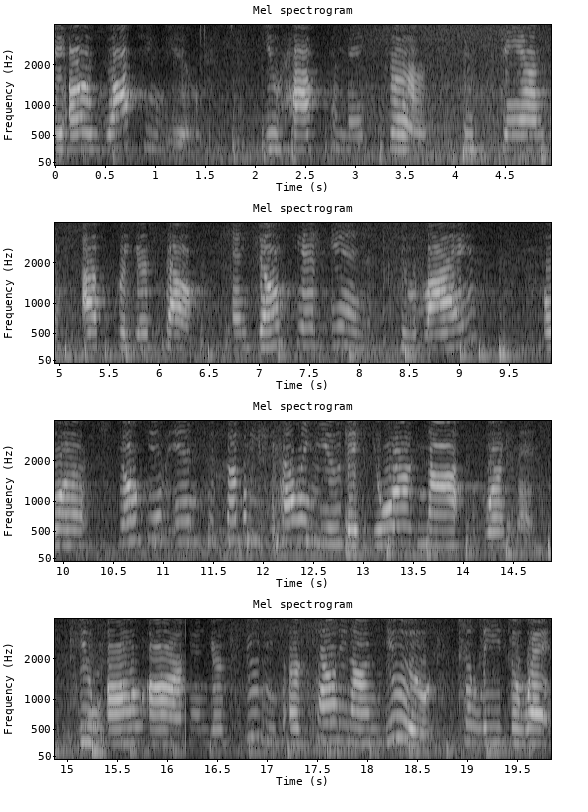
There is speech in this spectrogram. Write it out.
They are watching you. You have to make sure to stand up for yourself and don't give in to lies or don't give in to somebody telling you that you're not worth it. You all are, and your students are counting on you to lead the way.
